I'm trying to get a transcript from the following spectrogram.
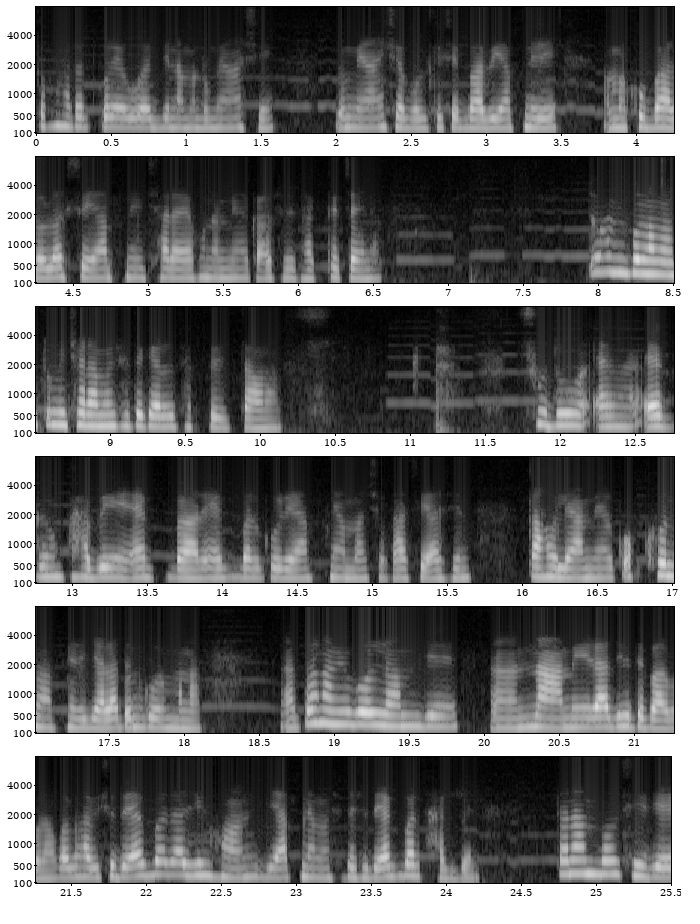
তখন হঠাৎ করে ও একদিন আমার রুমে আসে। রুমে আসে বলতেছে, ভাবি, আপনি, আমার খুব ভালো লাগছে। আপনি ছাড়া এখন আমি আর কারোর সাথে থাকতে চাই না। তো আমি বললাম তুমি ছাড়া আমার সাথে কেন থাকতে চাও না? শুধু একভাবে একবার একবার করে আপনি আমার কাছে আসেন, তাহলে আমি আর কখনো আপনার জ্বালাতন করব না। তখন আমি বললাম যে না, আমি রাজি হতে পারব না। ভাবি, শুধু একবার রাজি হন যে, আপনি আমার সাথে শুধু একবার থাকবেন। তখন আমি বলছি যে,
